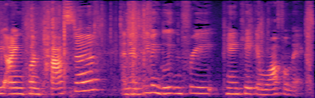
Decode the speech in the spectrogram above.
the einkorn pasta, and there's even gluten-free pancake and waffle mix.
